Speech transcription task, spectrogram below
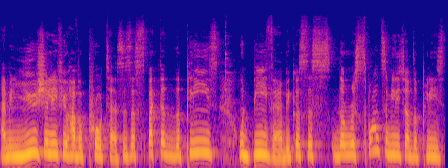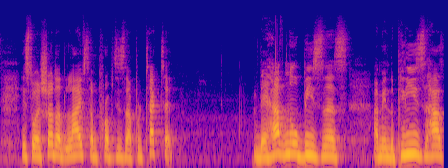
I mean, usually if you have a protest, it's expected that the police would be there because this, the responsibility of the police is to ensure that lives and properties are protected. They have no business. I mean, the police has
